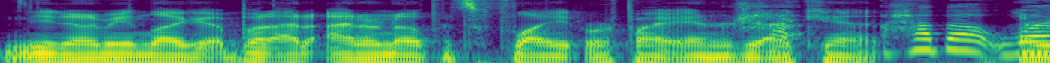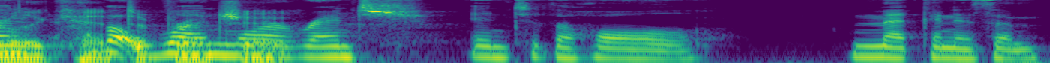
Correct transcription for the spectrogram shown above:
you know what I mean? Like, but I, I don't know if it's flight or fight energy. How, I can't. How about one? I really can't how about one more wrench into the whole mechanism?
